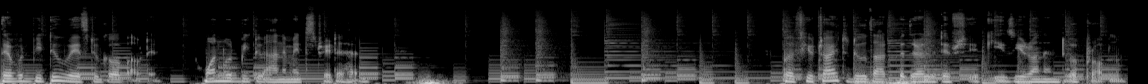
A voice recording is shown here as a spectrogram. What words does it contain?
There would be two ways to go about it. One would be to animate straight ahead. But if you try to do that with relative shape keys, you run into a problem.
